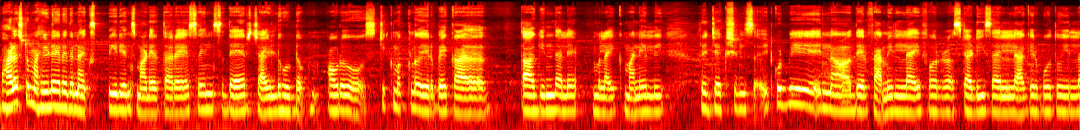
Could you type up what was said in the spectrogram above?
ಬಹಳಷ್ಟು ಮಹಿಳೆಯರು ಇದನ್ನು ಎಕ್ಸ್ಪೀರಿಯನ್ಸ್ ಮಾಡಿರ್ತಾರೆ. ಸಿನ್ಸ್ ದೇರ್ ಚೈಲ್ಡ್ಹುಡ್ ಅವರು ಚಿಕ್ಕ ಮಕ್ಕಳು ಇರಬೇಕಾದಾಗಿಂದಲೇ ಲೈಕ್ ಮನೆಯಲ್ಲಿ rejections it could be in their family life or ಸ್ಟಡೀಸಲ್ಲಿ ಆಗಿರ್ಬೋದು ಇಲ್ಲ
